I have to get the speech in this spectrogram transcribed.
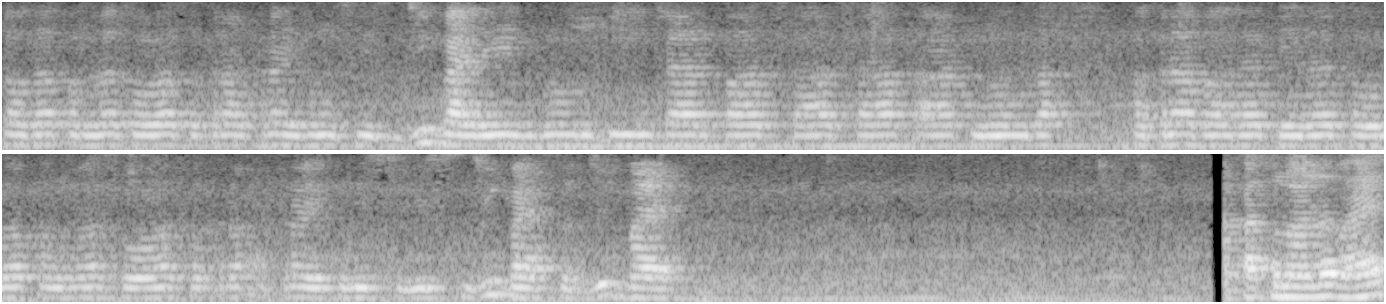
चौदा पंधरा सोळा सतरा अठरा एकोणीस वीस. जी बाहेर एक दोन तीन चार पाच सहा सात आठ नऊ दहा अकरा बारा तेरा चौदा पंधरा सोळा सतरा अठरा एकोणीस वीस. जी बाहेर सर जी बाहेर. नाकातून आलं बाहेर?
